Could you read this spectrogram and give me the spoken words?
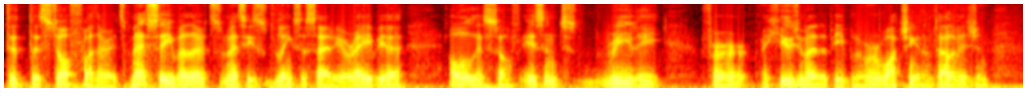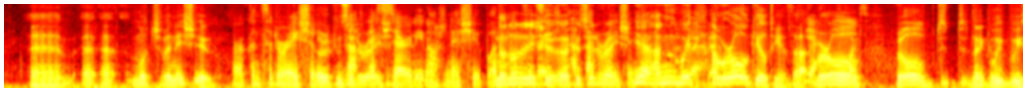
the the stuff whether it's Messi, whether it's Messi's links to Saudi Arabia, all this stuff isn't really for a huge amount of people who are watching it on television. Um, a, a, much of an issue. Or a consideration, Or a not consideration. necessarily not an issue, but no, not an issue. A at that point consideration. Yeah, and we Exactly. and we're all guilty of that. Yeah, we're all course. we're all d- d- like we we,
